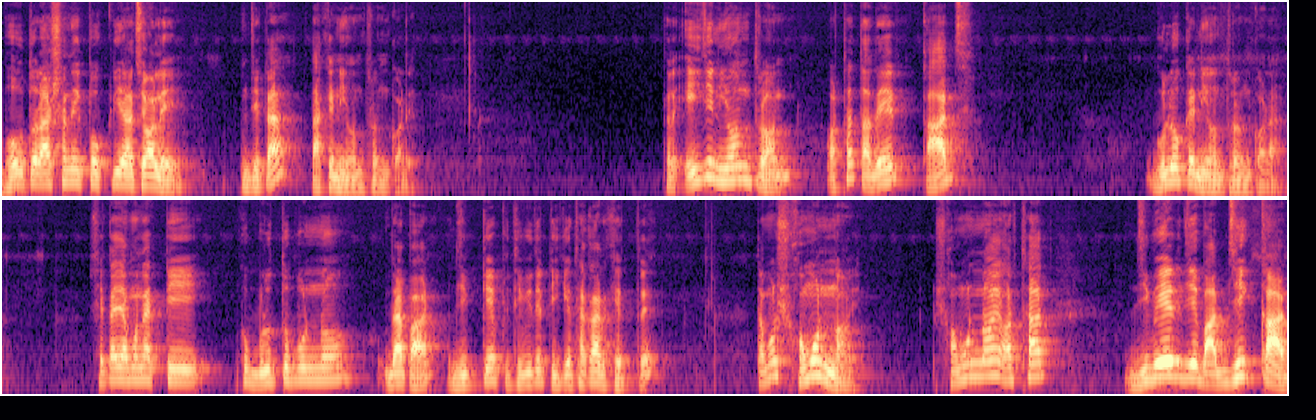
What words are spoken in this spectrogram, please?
ভৌত রাসায়নিক প্রক্রিয়া চলে যেটা তাকে নিয়ন্ত্রণ করে। তাহলে এই যে নিয়ন্ত্রণ, অর্থাৎ তাদের কাজ গুলোকে নিয়ন্ত্রণ করা, সেটা যেমন একটি খুব গুরুত্বপূর্ণ ব্যাপার, জীবকে পৃথিবীতে টিকে থাকার ক্ষেত্রে, তেমন সমন্বয়। সমন্বয় অর্থাৎ জীবের যে বাহ্যিক কাজ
